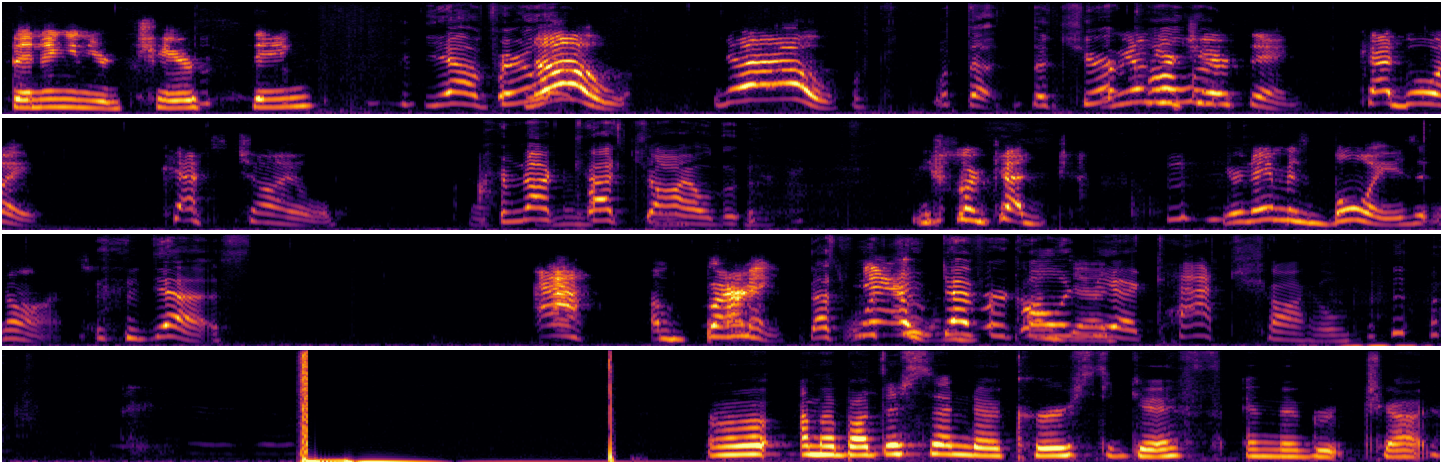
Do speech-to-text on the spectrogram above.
Spinning in your chair thing? Yeah, apparently. No! No! What the the chair? Let me on your chair thing. Cat boy. Cat's child. I'm not cat child. You're cat. Your name is Boy, is it not? yes, Ah! I'm burning! that's what No, you never I'm calling me a cat child. I'm, I'm about to send a cursed gif in the group chat.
